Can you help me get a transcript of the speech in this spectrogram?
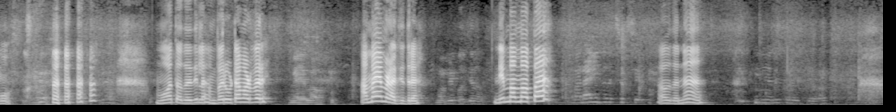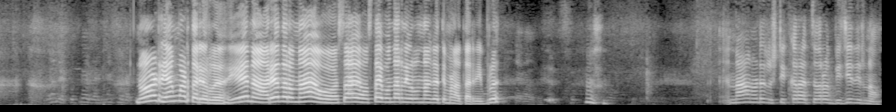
ಮೂ ಮೂವತ್ತು ಅದಿಲ್ಲ ಬರ್ರಿ, ಊಟ ಮಾಡ್ಬರ್ರಿ ಅಮ್ಮ ಏನು ಮಾಡತ್ತಿದ್ರ ನಿಮ್ಮ ಅಮ್ಮ, ಅಪ್ಪ? ಹೌದನ? ನೋಡ್ರಿ, ಹೆಂಗೆ ಮಾಡ್ತಾರೆ ಇವ್ರು ಏನು ಅರ್ಯದಾರನ ಹೊಸ ಹೊಸ್ದಾಗಿ ಬಂದಾರ ಇವ್ರನ್ನ ಗತಿ ಮಾಡತ್ತಾರ ಇಬ್ರು? ನಾವು ನೋಡಿರಿ ಸ್ಟಿಕ್ಕರ್ ಹಚ್ಚಿದ್ರ ಬಿಜಿ ಇದೀರಿ ನಾವು.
